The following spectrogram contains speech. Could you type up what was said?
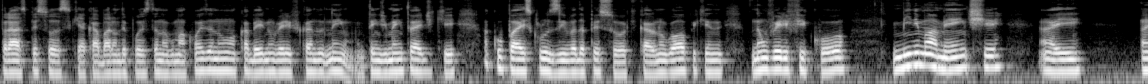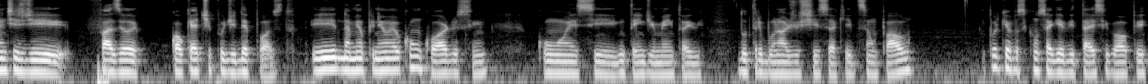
para as pessoas que acabaram depositando alguma coisa, não acabei não verificando nenhum. O entendimento é de que a culpa é exclusiva da pessoa que caiu no golpe, que não verificou minimamente aí antes de fazer qualquer tipo de depósito. E na minha opinião eu concordo sim com esse entendimento aí do Tribunal de Justiça aqui de São Paulo, porque você consegue evitar esse golpe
